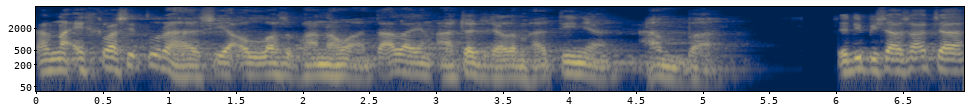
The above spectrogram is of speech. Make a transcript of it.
Karena ikhlas itu rahasia Allah Subhanahu wa taala yang ada di dalam hatinya hamba. Jadi bisa saja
